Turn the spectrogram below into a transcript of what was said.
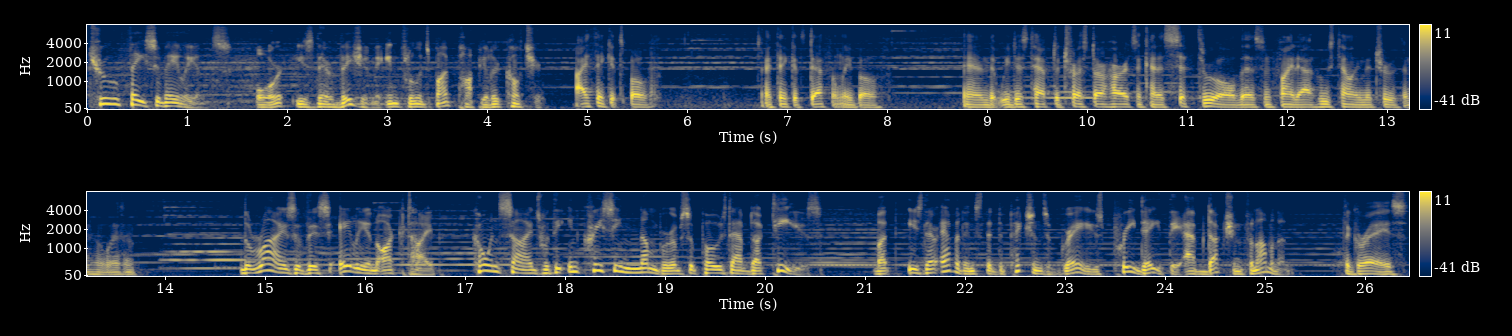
true face of aliens? Or is their vision influenced by popular culture? I think it's both. I think it's definitely both. And that we just have to trust our hearts and kind of sift through all this and find out who's telling the truth and who isn't. The rise of this alien archetype coincides with the increasing number of supposed abductees. But is there evidence that depictions of grays predate the abduction phenomenon? The grays,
